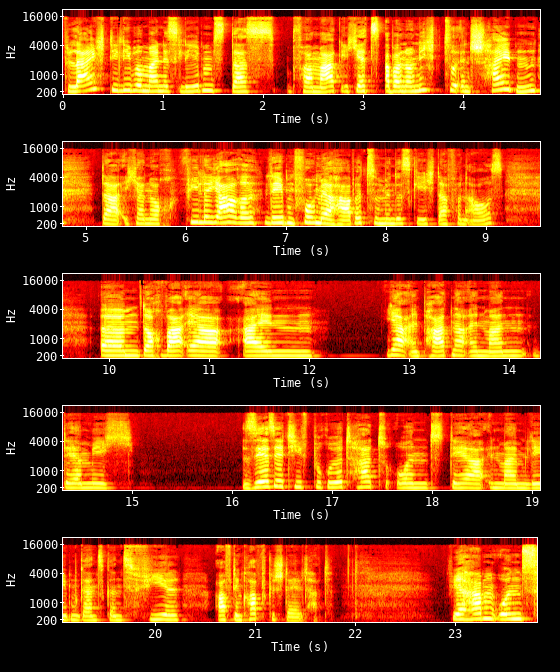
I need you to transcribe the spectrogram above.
Vielleicht die Liebe meines Lebens, das vermag ich jetzt aber noch nicht zu entscheiden, da ich ja noch viele Jahre Leben vor mir habe, zumindest gehe ich davon aus. Ähm, doch war er ein ja, ein Partner, ein Mann, der mich sehr, sehr tief berührt hat und der in meinem Leben ganz, ganz viel auf den Kopf gestellt hat. Wir haben uns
